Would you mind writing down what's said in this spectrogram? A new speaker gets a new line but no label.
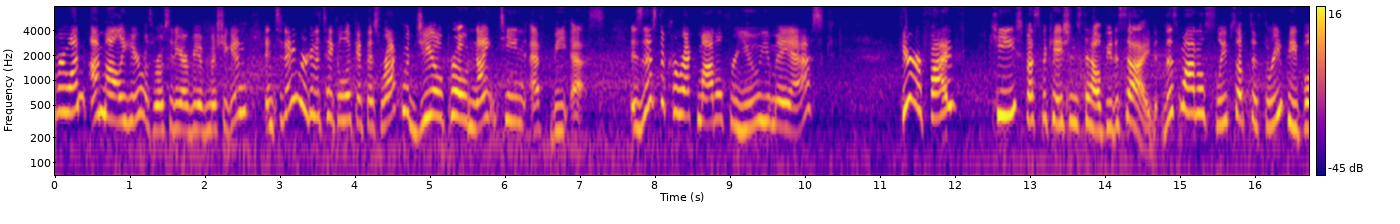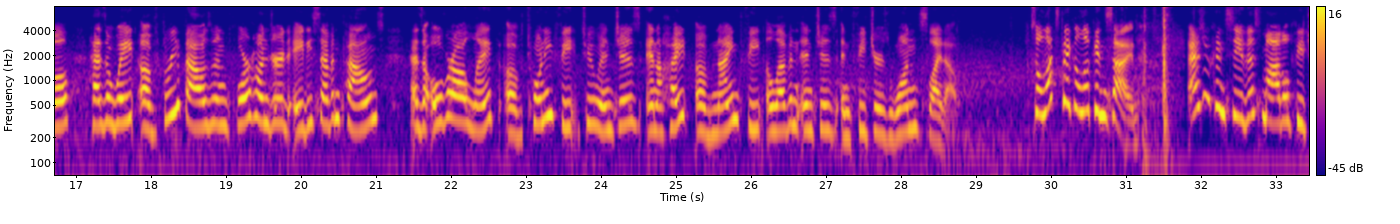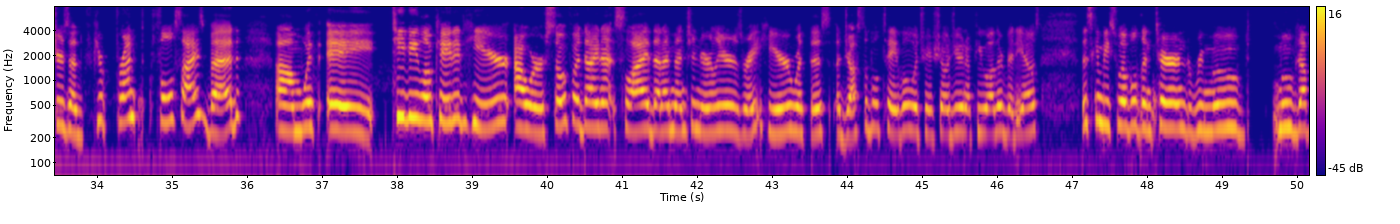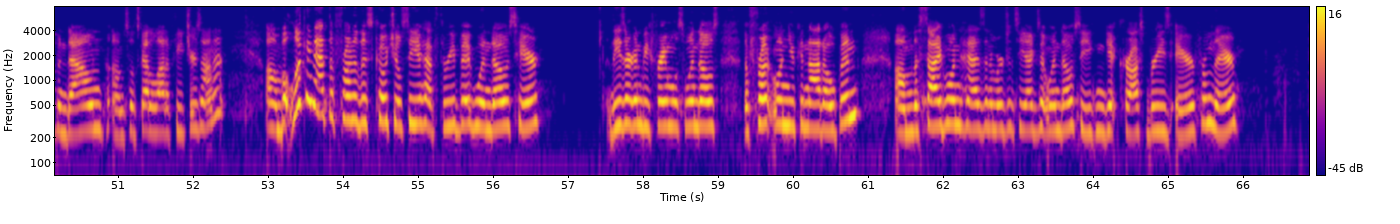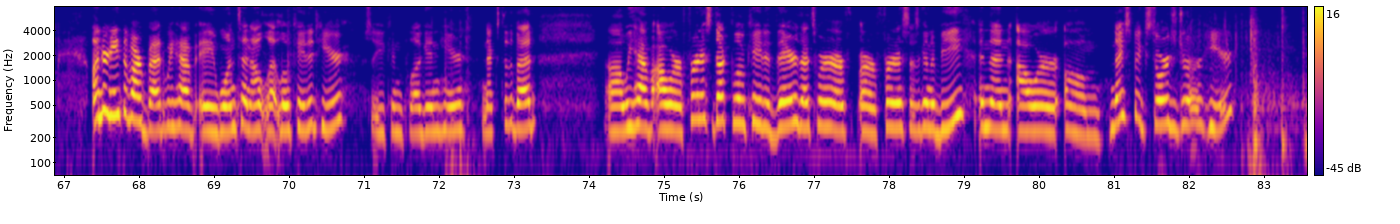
everyone, I'm Molly here with Rose City RV of Michigan, and today we're going to take a look at this Rockwood Geo Pro 19 FBS. Is this the correct model for you, you may ask? Here are five key specifications to help you decide. This model sleeps up to three people, has a weight of 3,487 pounds, has an overall length of 20 feet 2 inches, and a height of 9 feet 11 inches, and features one slide out. So let's take a look inside. As you can see, this model features a front full-size bed um, with a TV located here. Our sofa dinette slide that I mentioned earlier is right here with this adjustable table, which we've showed you in a few other videos. This can be swiveled and turned, removed, moved up and down, um, so it's got a lot of features on it. Um, but looking at the front of this coach, you'll see you have three big windows here. These are going to be frameless windows. The front one you cannot open. Um, the side one has an emergency exit window, so you can get cross breeze air from there. Underneath of our bed, we have a 110 outlet located here. So you can plug in here next to the bed. Uh, we have our furnace duct located there. That's where our, our furnace is going to be. And then our um, nice big storage drawer here.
